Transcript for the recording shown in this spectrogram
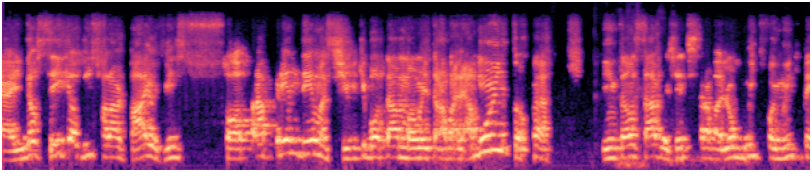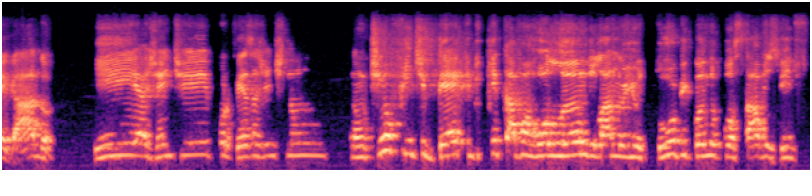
ainda eu sei que alguns falaram, pai, eu vim só para aprender, mas tive que botar a mão e trabalhar muito. Então, sabe, a gente trabalhou muito, foi muito pegado e a gente, por vezes, a gente não, não tinha o feedback do que estava rolando lá no YouTube quando postava os vídeos.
